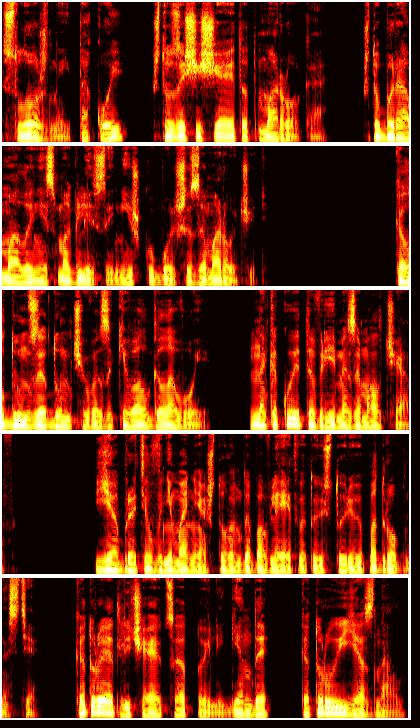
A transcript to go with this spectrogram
сложный, такой, что защищает от морока, чтобы ромалы не смогли сынишку больше заморочить. Колдун задумчиво закивал головой, на какое-то время замолчав. Я обратил внимание, что он добавляет в эту историю подробности, которые отличаются от той легенды, которую я знал.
